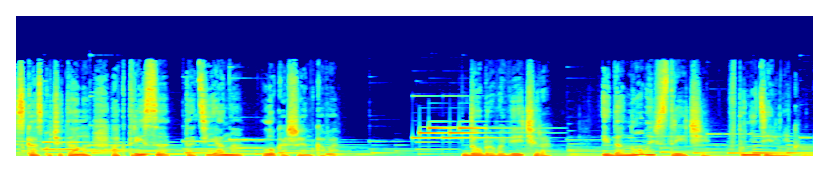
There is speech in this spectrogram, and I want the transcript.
Сказку читала актриса Татьяна Лукашенкова. Доброго вечера и до новой встречи в понедельник.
